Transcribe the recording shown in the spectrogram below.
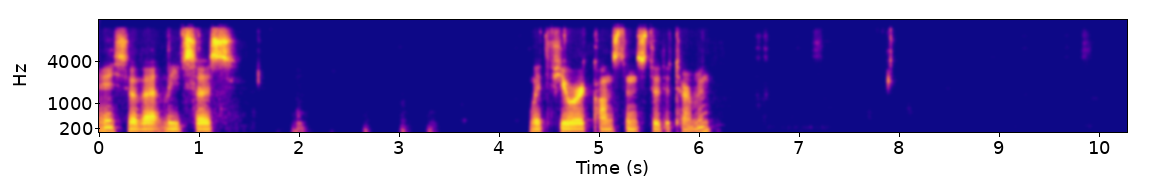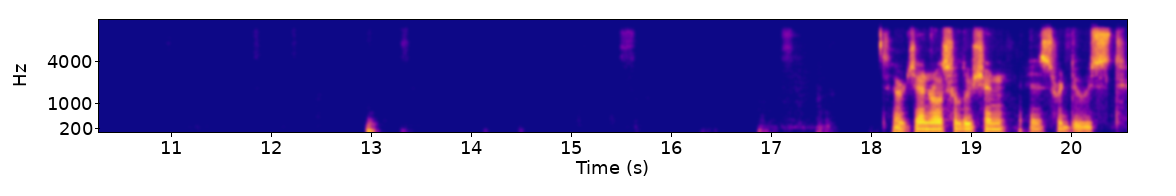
Okay, so that leaves us with fewer constants to determine. So our general solution is reduced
